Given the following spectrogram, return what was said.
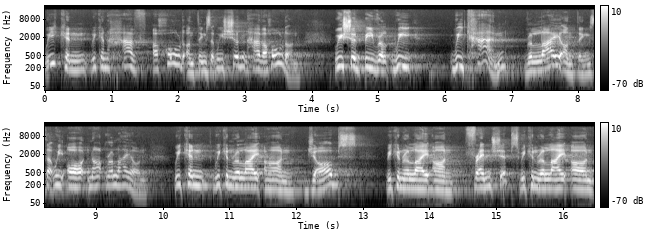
we can, we can have a hold on things that we shouldn't have a hold on. We should be, we, we can rely on things that we ought not rely on. We can, we can rely on jobs, we can rely on friendships, we can rely on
